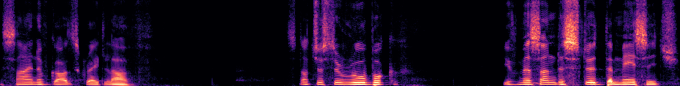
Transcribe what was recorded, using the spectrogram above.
a sign of God's great love. It's not just a rule book. You've misunderstood the message,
